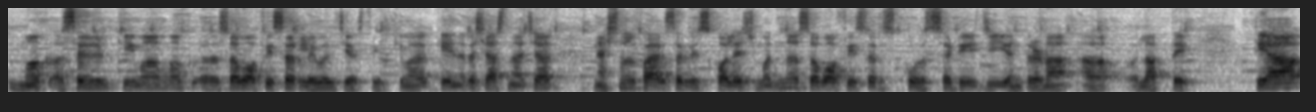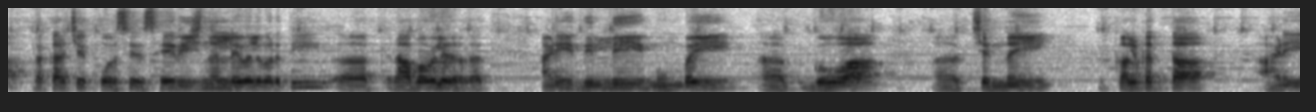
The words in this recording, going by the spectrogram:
मग असेल किंवा मग सब ऑफिसर लेवलची असतील किंवा केंद्र शासनाच्या नॅशनल फायर सर्व्हिस कॉलेजमधनं सब ऑफिसर्स कोर्ससाठी जी यंत्रणा लागते त्या प्रकारचे कोर्सेस हे रिजनल लेवलवरती राबवले जातात. आणि दिल्ली मुंबई गोवा चेन्नई कलकत्ता आणि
